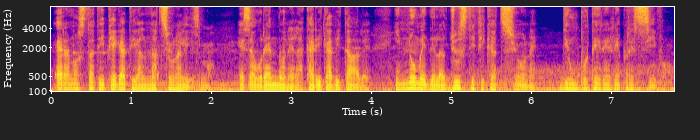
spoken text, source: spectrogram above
erano stati piegati al nazionalismo, esaurendone la carica vitale in nome della giustificazione di un potere repressivo.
